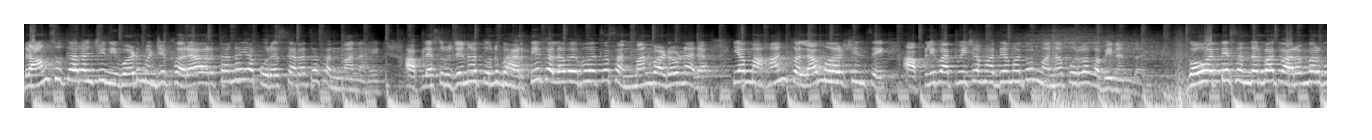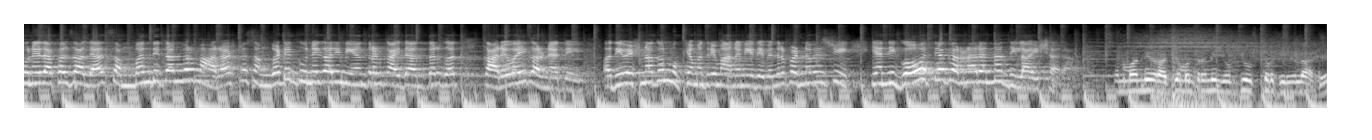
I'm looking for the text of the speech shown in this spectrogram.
राम सुतारांची निवड म्हणजे खऱ्या अर्थानं या पुरस्काराचा सन्मान आहे. आपल्या सृजनातून भारतीय कलावैभवाचा सन्मान वाढवणाऱ्या या महान कला महर्षींचे आपली बातमीच्या माध्यमातून मनपूर्वक अभिनंदन. गौहत्येसंदर्भात वारंवार गुन्हे दाखल झाल्यास संबंधितांवर महाराष्ट्र संघटित गुन्हेगारी नियंत्रण कायद्याअंतर्गत कार्यवाही करण्यात येईल. अधिवेशनातून मुख्यमंत्री माननीय देवेंद्र फडणवीसजी यांनी गोहत्या करणाऱ्यांना दिला इशारा. सन्माननीय राज्यमंत्र्यांनी योग्य उत्तर दिलेलं आहे.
